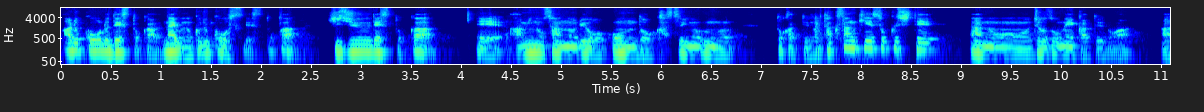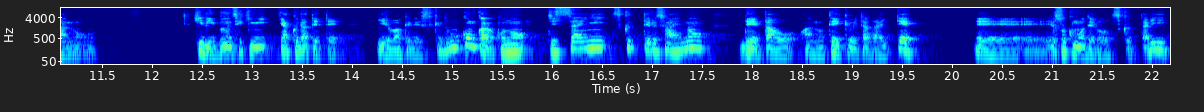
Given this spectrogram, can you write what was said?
アルコールですとか、内部のグルコースですとか、比重ですとか、えー、アミノ酸の量、温度、加水の有無とかっていうのをたくさん計測して、あの醸造メーカーというのはあの日々分析に役立てているわけですけども、今回はこの実際に作っている際のデータをあの提供いただいて、えー、予測モデルを作ったり、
